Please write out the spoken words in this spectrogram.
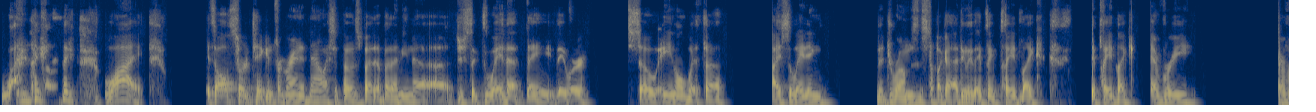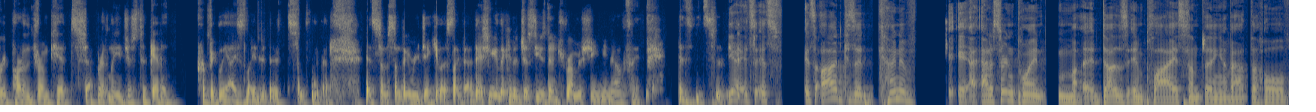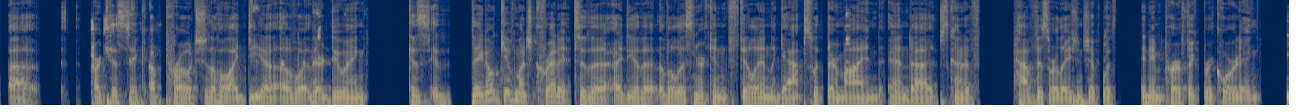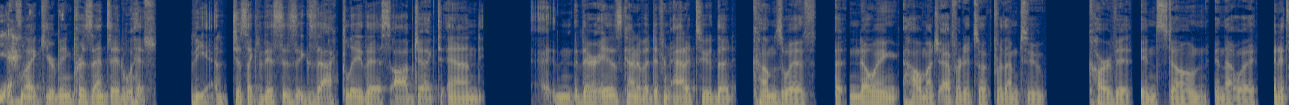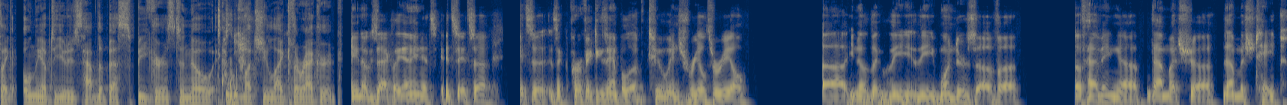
why, like, like why? It's all sort of taken for granted now, I suppose. But but I mean, uh, uh, just like the way that they they were so anal with uh, isolating the drums and stuff like that. I think they, they played like they played like every every part of the drum kit separately just to get it perfectly isolated or something like that. It's some, something ridiculous like that. They should, they could have just used a drum machine, you know. Yeah it's it's it's odd because it kind of i at a certain point it does imply something about the whole uh artistic approach the whole idea of what they're doing because they don't give much credit to the idea that the listener can fill in the gaps with their mind and uh, just kind of have this relationship with an imperfect recording yeah. it's like you're being presented with the just like this is exactly this object and uh, there is kind of a different attitude that comes with uh, knowing how much effort it took for them to carve it in stone in that way and it's like only up to you to just have the best speakers to know how much you like the record You know exactly. I mean, it's it's it's a it's a it's a perfect example of two inch reel to reel. Uh, you know the the the wonders of uh, of having uh, that much uh, that much tape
